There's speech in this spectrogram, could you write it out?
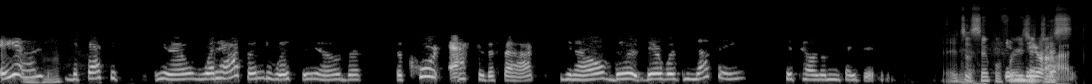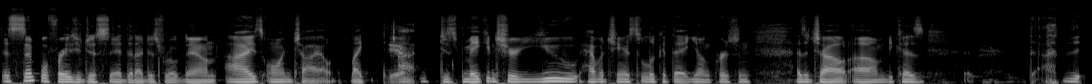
And Mhm. the fact that, you know, what happened with, you know, the, the court after the fact, you know, there there was nothing to tell them they didn't. It's Yeah. a simple phrase you just eyes. it's a simple phrase you just said that I just wrote down. Eyes on child. Like Yeah. uh, just making sure you have a chance to look at that young person as a child. Um, because I, th-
